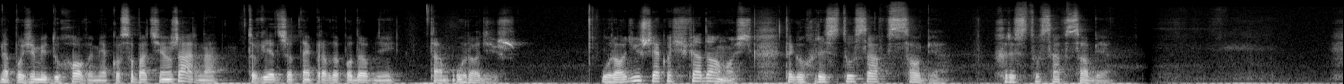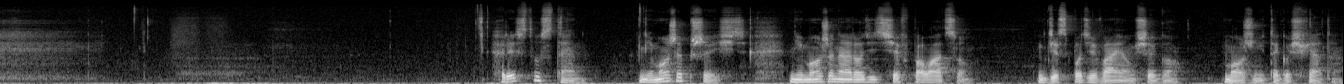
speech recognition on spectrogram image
na poziomie duchowym jako osoba ciężarna, to wiedz, że najprawdopodobniej tam urodzisz. Urodzisz jako świadomość tego Chrystusa w sobie. Chrystusa w sobie. Chrystus ten nie może przyjść, nie może narodzić się w pałacu, gdzie spodziewają się go możni tego świata.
